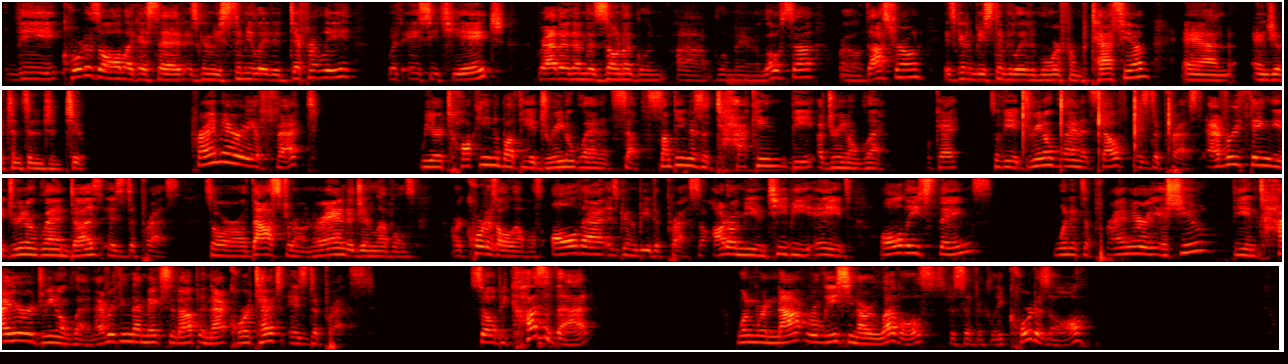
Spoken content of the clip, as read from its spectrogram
The cortisol, like I said, is going to be stimulated differently with ACTH rather than the zona uh, glomerulosa or aldosterone is going to be stimulated more from potassium and angiotensinogen 2. Primary effect, we are talking about the adrenal gland itself. Something is attacking the adrenal gland. Okay. So the adrenal gland itself is depressed. Everything the adrenal gland does is depressed. So our aldosterone, our androgen levels, our cortisol levels, all that is going to be depressed. So autoimmune, TB, AIDS, all these things, when it's a primary issue, the entire adrenal gland, everything that makes it up in that cortex is depressed. So because of that, when we're not releasing our levels, specifically cortisol,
